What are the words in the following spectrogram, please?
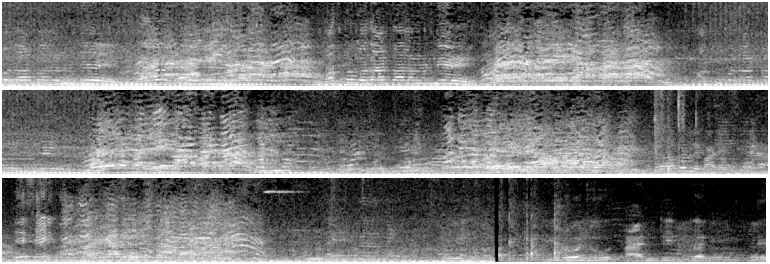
పదార్థాల నుండి మత్తు పదార్థాల నుండి మత్తు పదార్థాల నుండి ఈరోజు యాంటీ డ్రగ్ డే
